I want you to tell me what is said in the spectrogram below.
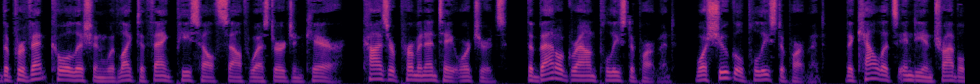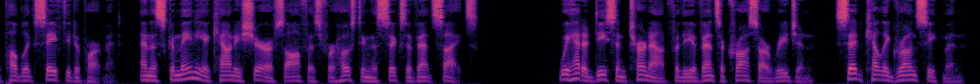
The Prevent Coalition would like to thank Peace Health Southwest Urgent Care, Kaiser Permanente Orchards, the Battleground Police Department, Washougal Police Department, the Cowlitz Indian Tribal Public Safety Department, and the Skamania County Sheriff's Office for hosting the six event sites. We had a decent turnout for the events across our region, said Kelly Groenseekman,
